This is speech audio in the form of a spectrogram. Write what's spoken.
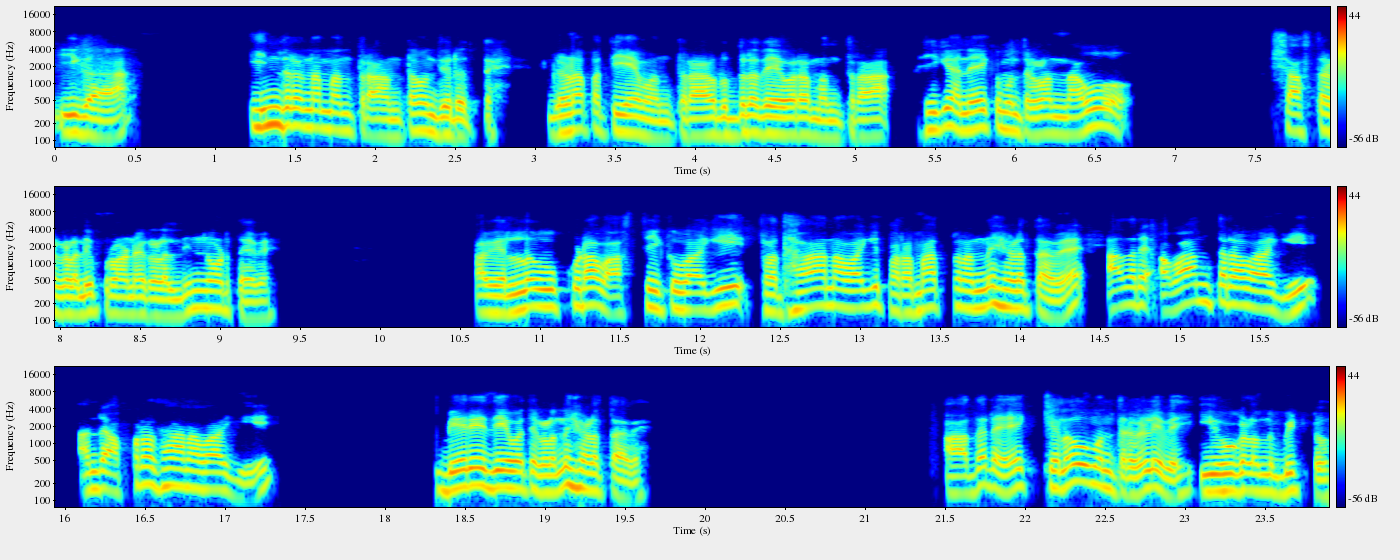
ಈಗ ಇಂದ್ರನ ಮಂತ್ರ ಅಂತ ಒಂದಿರುತ್ತೆ. ಗಣಪತಿಯ ಮಂತ್ರ, ರುದ್ರದೇವರ ಮಂತ್ರ, ಹೀಗೆ ಅನೇಕ ಮಂತ್ರಗಳನ್ನು ನಾವು ಶಾಸ್ತ್ರಗಳಲ್ಲಿ, ಪುರಾಣಗಳಲ್ಲಿ ನೋಡ್ತೇವೆ. ಅವೆಲ್ಲವೂ ಕೂಡ ವಾಸ್ತವಿಕವಾಗಿ ಪ್ರಧಾನವಾಗಿ ಪರಮಾತ್ಮನನ್ನೇ ಹೇಳ್ತವೆ. ಆದರೆ ಅವಾಂತರವಾಗಿ, ಅಂದ್ರೆ ಅಪ್ರಧಾನವಾಗಿ ಬೇರೆ ದೇವತೆಗಳನ್ನು ಹೇಳ್ತವೆ. ಆದರೆ ಕೆಲವು ಮಂತ್ರಗಳಿವೆ. ಇವುಗಳನ್ನು ಬಿಟ್ಟು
